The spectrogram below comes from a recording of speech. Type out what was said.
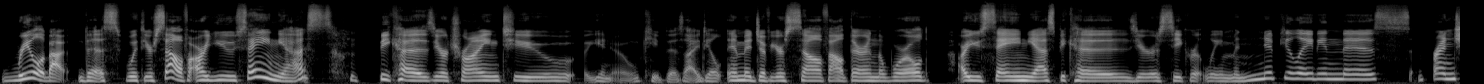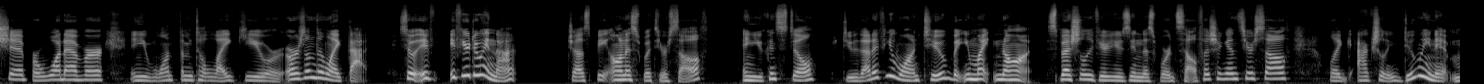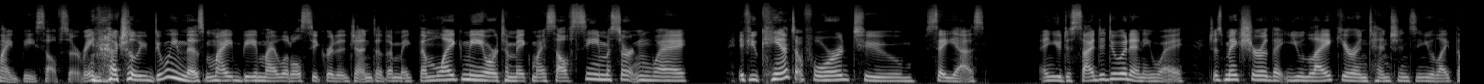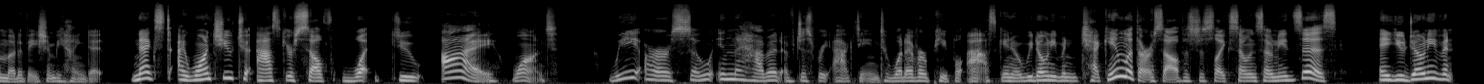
real about this with yourself. Are you saying yes because you're trying to, you know, keep this ideal image of yourself out there in the world? Are you saying yes because you're secretly manipulating this friendship or whatever and you want them to like you or, or something like that? So if, if you're doing that, just be honest with yourself and you can still do that if you want to, but you might not, especially if you're using this word selfish against yourself. Like actually doing it might be self serving. actually doing this might be my little secret agenda to make them like me or to make myself seem a certain way. If you can't afford to say yes and you decide to do it anyway, just make sure that you like your intentions and you like the motivation behind it. Next, I want you to ask yourself, what do I want? We are so in the habit of just reacting to whatever people ask. You know, we don't even check in with ourselves. It's just like so and so needs this. And you don't even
